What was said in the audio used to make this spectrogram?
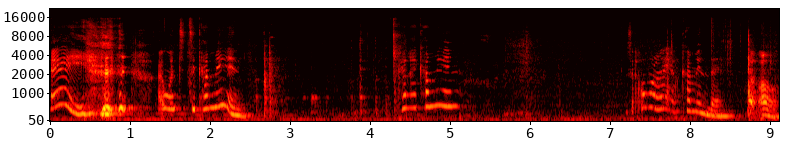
Hey, I wanted to come in. Can I come in? Is it alright? I'll come in then. Oh. oh.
